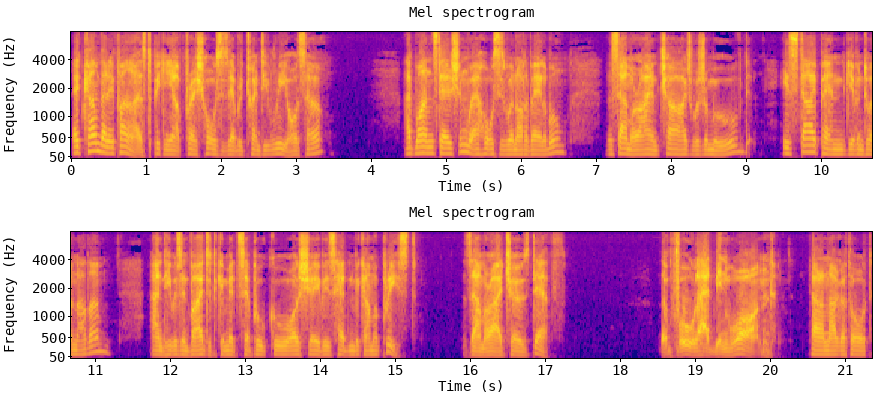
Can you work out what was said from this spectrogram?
They'd come very fast, picking up fresh horses every twenty ri or so. At one station, where horses were not available, the samurai in charge was removed, his stipend given to another, and he was invited to commit seppuku or shave his head and become a priest. The samurai chose death. The fool had been warned, Toranaga thought.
